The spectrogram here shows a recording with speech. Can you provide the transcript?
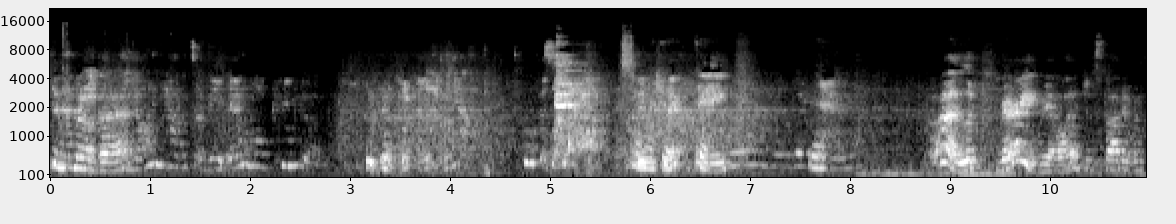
Didn't know that. so much it. Okay. Yeah. Oh, it looked very real. I just thought it was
